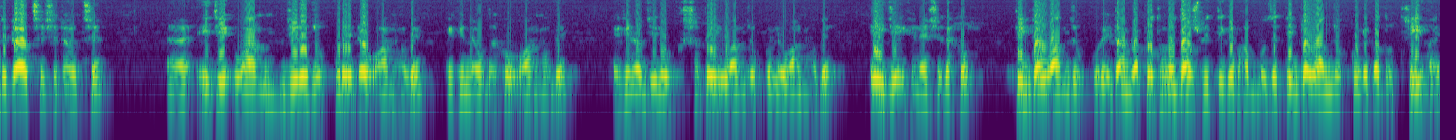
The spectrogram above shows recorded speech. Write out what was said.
যেটা আছে সেটা হচ্ছে এই যে ওয়ান জিরো যোগ করে এটা ওয়ান হবে। এখানেও দেখো ওয়ান হবে। এখানেও জিরোর সাথে ওয়ান যোগ করলে ওয়ান হবে। এই যে এখানে এসে দেখো, তিনটা ওয়ান যোগ করে। এটা আমরা প্রথমে দশ ভিত্তিকে ভাববো যে তিনটা ওয়ান যোগ করলে কত? থ্রি হয়।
